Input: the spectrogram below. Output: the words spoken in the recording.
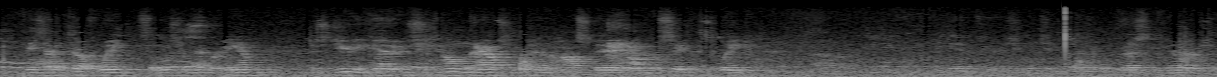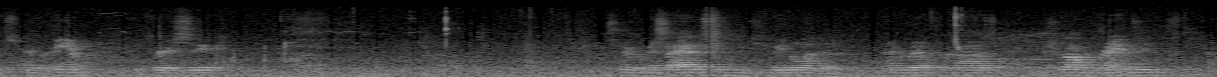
uh, he's had a tough week, so let's remember him. Miss Judy Good, she's home now, she's been in the hospital, been real sick this week. Uh, And she mentioned uh, Rusty Miller, so let's remember him, he's very sick. Uh, Remember Miss Addison, she'd be going to Vanderbilt for her eyes. Miss Robin Ramsey, uh,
